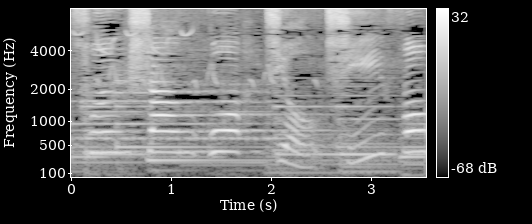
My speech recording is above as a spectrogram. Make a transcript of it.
村山郭酒旗风。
